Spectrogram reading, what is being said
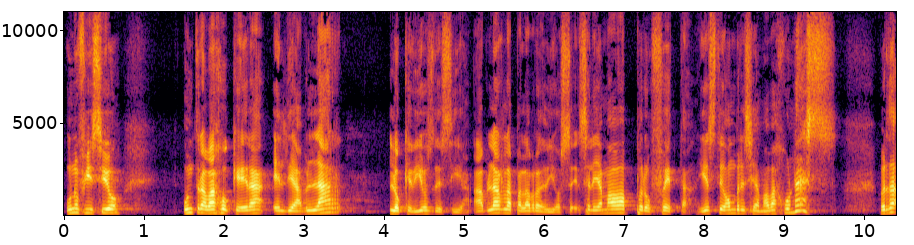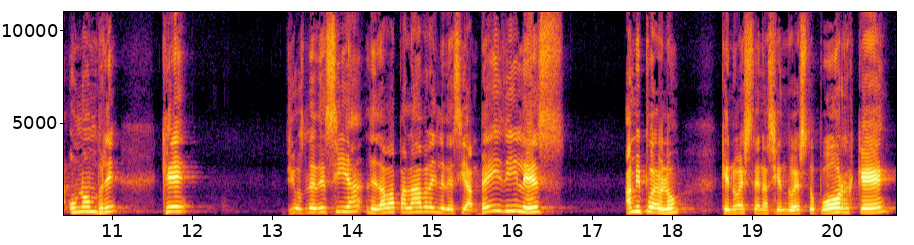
un oficio, un trabajo que era el de hablar lo que Dios decía, hablar la palabra de Dios. Se, le llamaba profeta y este hombre se llamaba Jonás, ¿verdad? Un hombre que Dios le decía, le daba palabra y le decía, ve y diles a mi pueblo que no estén haciendo esto porque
